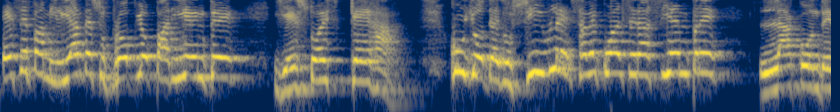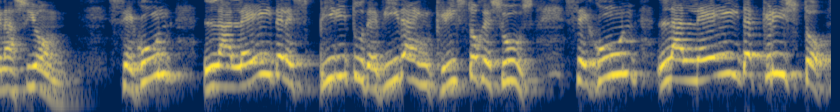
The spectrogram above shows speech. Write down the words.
ese familiar de su propio pariente. Y esto es queja, cuyo deducible, ¿sabe cuál será siempre? La condenación según la ley del Espíritu de vida en Cristo Jesús, según la ley de Cristo,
